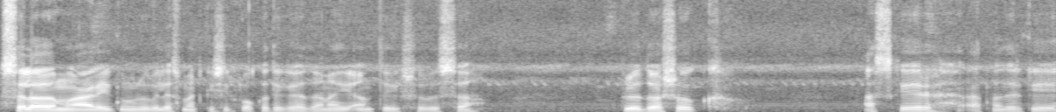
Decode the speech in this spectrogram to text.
আসসালামু আলাইকুম রুবেল স্মার্ট কৃষির পক্ষ থেকে জানাই আন্তরিক শুভেচ্ছা। প্রিয় দর্শক, আজকের আপনাদেরকে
